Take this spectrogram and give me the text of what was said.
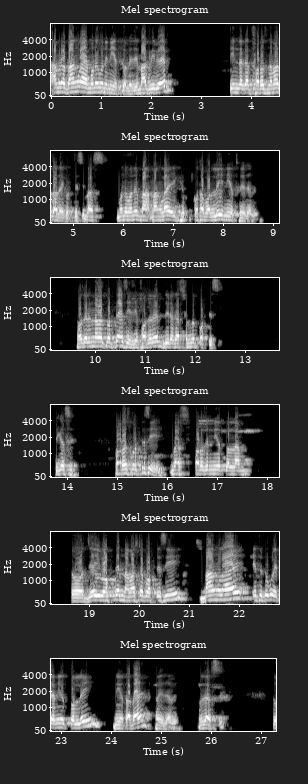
আমরা বাংলায় মনে মনে নিয়ত করলে যে মাগরিবের তিন রাকাত ফরজ নামাজ আদায় করতেছি, বাস। মনে মনে বাংলায় কথা বললেই নিয়ত হয়ে যাবে। ফজরের নামাজ পড়তে আছি যে ফজরের দুই রাকাত সুন্নত পড়তেছি। ঠিক আছে? ফরজ পড়তেছি, বাস, ফরজের নিয়ত করলাম। তো যেই বক্তের নামাজটা পড়তেছি, বাংলায় এতটুকু এটা নিয়ত করলেই নিয়ত আদায় হয়ে যাবে। বুঝা যাচ্ছে? তো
